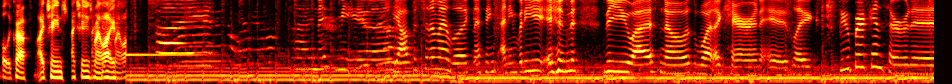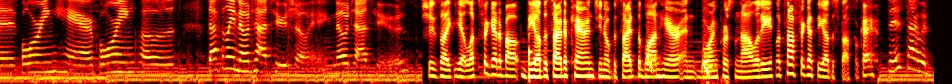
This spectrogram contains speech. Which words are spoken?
holy crap, I changed I changed, my, life. Hi. Hi, nice to meet you. The opposite of my look, and I think anybody in the US knows what a Karen is. Like, super conservative, boring hair, boring clothes. Definitely no tattoo showing. No tattoos. She's like, yeah, let's forget about the other side of Karen's, you know, besides the blonde hair and boring personality. Let's not forget the other stuff, okay? This I would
